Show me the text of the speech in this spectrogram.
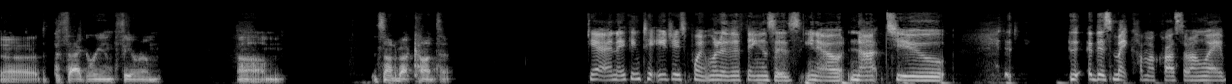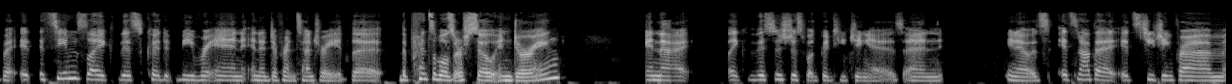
uh, the Pythagorean theorem. Um, it's not about content. Yeah, and I think to AJ's point, one of the things is you know not to this might come across the wrong way, but it, it seems like this could be written in a different century. The the principles are so enduring in that like this is just what good teaching is and you know it's it's not that it's teaching from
